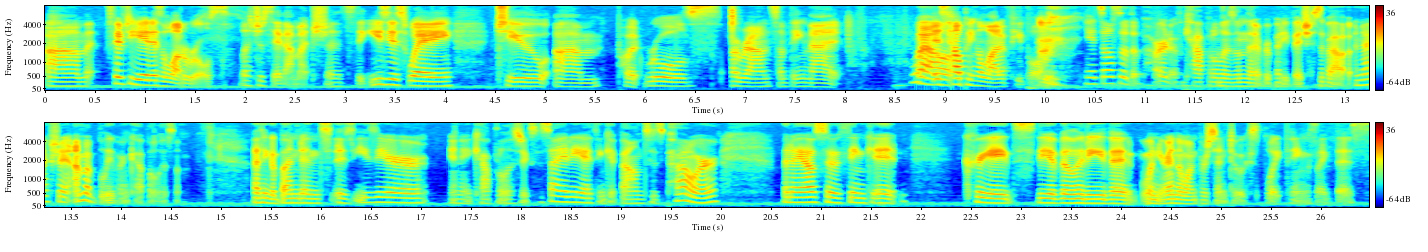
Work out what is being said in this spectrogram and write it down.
um, 58 is a lot of rules. Let's just say that much. And it's the easiest way to um, put rules around something that Well, is helping a lot of people. It's also the part of capitalism that everybody bitches about. And actually, I'm a believer in capitalism. I think abundance is easier in a capitalistic society. I think it balances power. but I also think it creates the ability that when you're in the 1% to exploit things like this.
